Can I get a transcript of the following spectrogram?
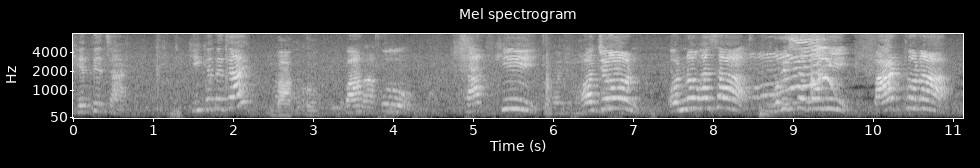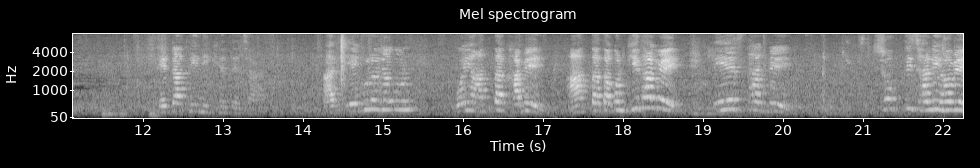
খেতে চায়। কি খেতে চায়? বাক্য। বাক্য। সাক্ষী ভজন অন্য ভাষা ভবিষ্যৎবাণী প্রার্থনা। এটা তিনি খেতে চান আর এগুলো যখন ওই আত্মা খাবে আত্মা তখন কি থাকবে? তেজ থাকবে। শক্তিশালী হবে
